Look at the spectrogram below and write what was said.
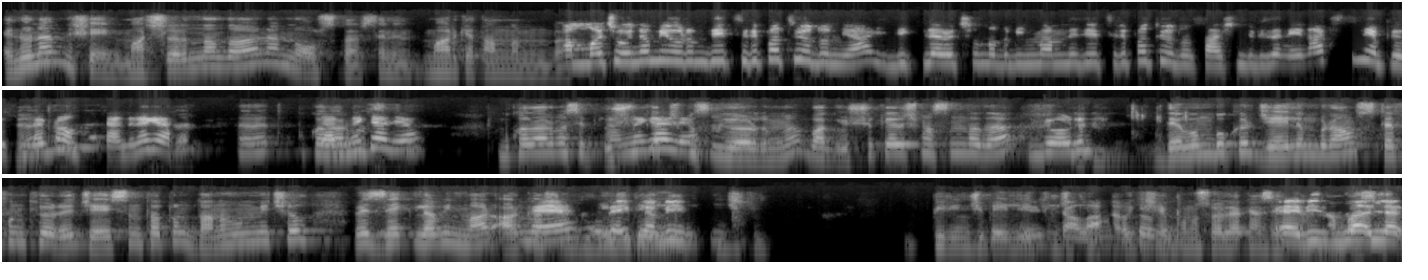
en önemli şeyin. Maçlarından daha önemli All Star senin market anlamında. Ben maç oynamıyorum diye trip atıyordun ya. Ligler açılmadı bilmem ne diye trip atıyordun. Sen şimdi bize neyin aksini yapıyorsun Evet LeBron? abi. Kendine gel. Evet, bu kadar Kendine basit. gel ya. Bu kadar basit. Üçlük ya. yarışmasını gördün mü? Bak üçlük yarışmasında da Gördüm. Devin Booker, Jalen Brown, Stephen Curry, Jason Tatum, Donovan Mitchell ve Zach Lavin var. Arkadaşlar Ve birinci Zach belli, Lavin. ikinci kim? Birinci belli, ikinci İnşallah, kim? Tabii ki şey bunu söylerken Zach Ee, biz la,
